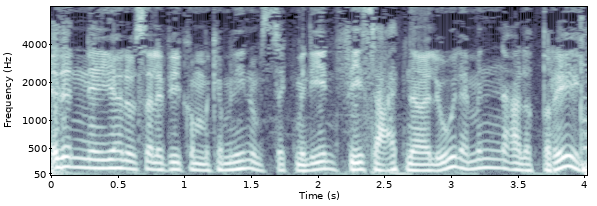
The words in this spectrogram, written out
إذا يا أهلا وسهلا فيكم مكملين ومستكملين في ساعتنا الأولى من على الطريق.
